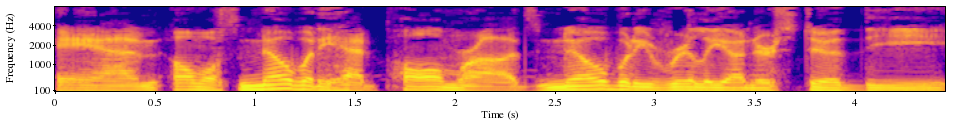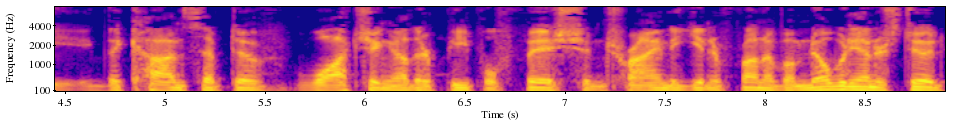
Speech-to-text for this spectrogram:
and almost nobody had palm rods. Nobody really understood the, the concept of watching other people fish and trying to get in front of them. Nobody understood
